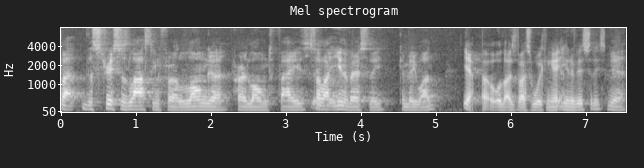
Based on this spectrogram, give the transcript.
but the stress is lasting for a longer, prolonged phase. So, like university can be one. Yeah, uh, all those of us working at universities. Yeah.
